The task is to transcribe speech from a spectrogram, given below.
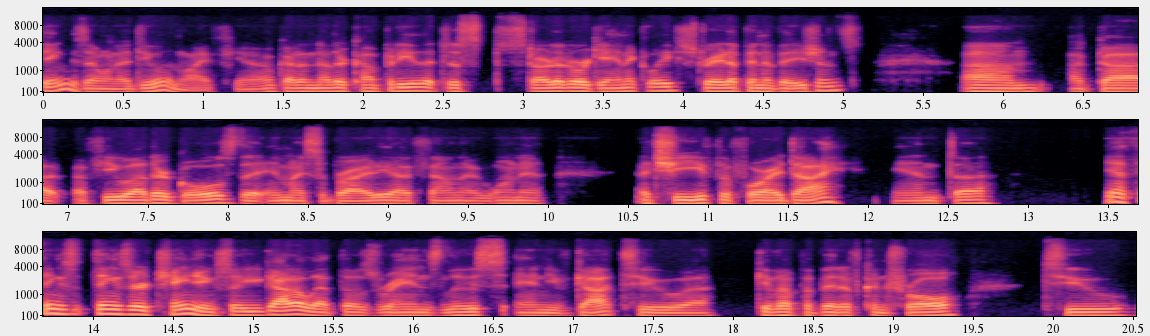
things I want to do in life. You know, I've got another company that just started organically, straight up innovations. Um, I've got a few other goals that in my sobriety I found I want to achieve before I die. And uh, yeah, things things are changing. So you got to let those reins loose, and you've got to uh, give up a bit of control to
